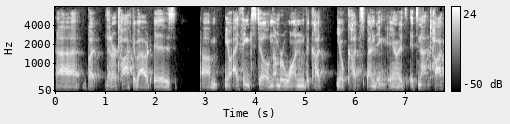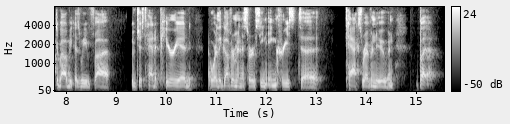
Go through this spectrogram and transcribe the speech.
uh, but that are talked about is, um, you know, I think still number one, the cut, you know, cut spending. You know, it's it's not talked about because we've uh, we've just had a period where the government has sort of seen increased uh, tax revenue, and but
